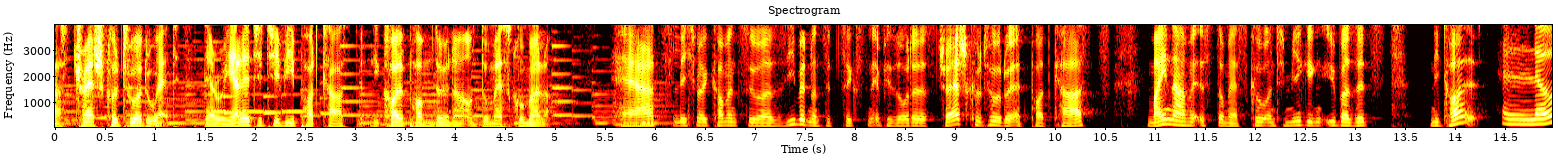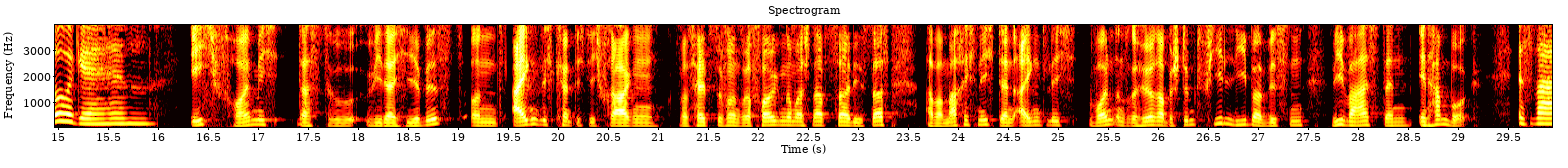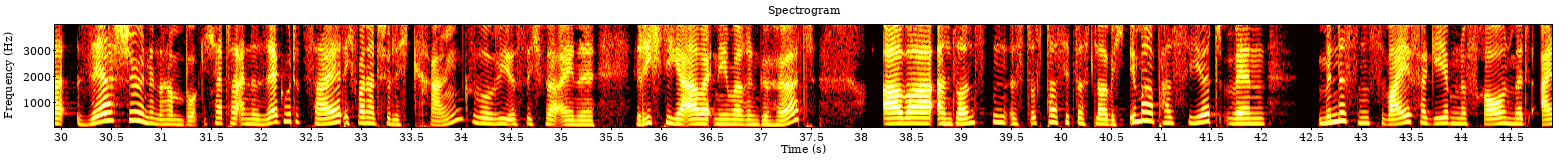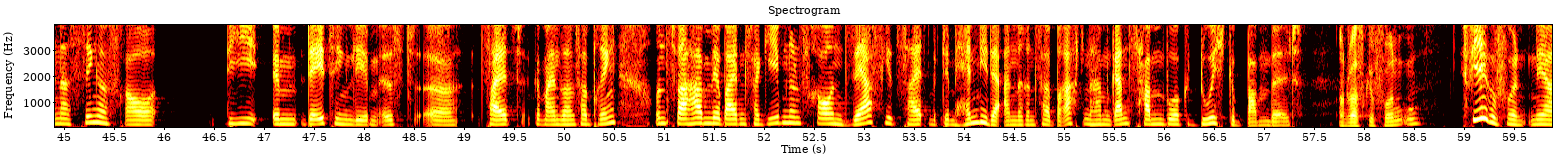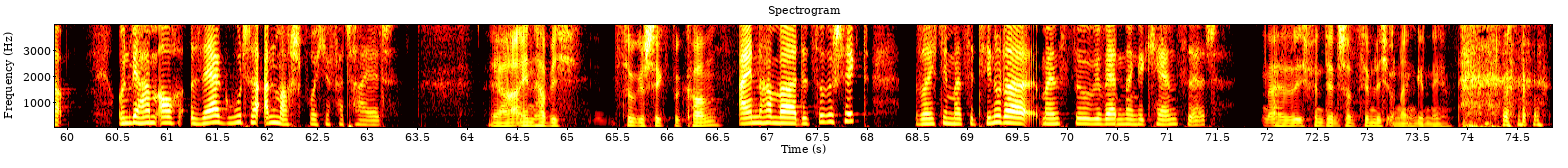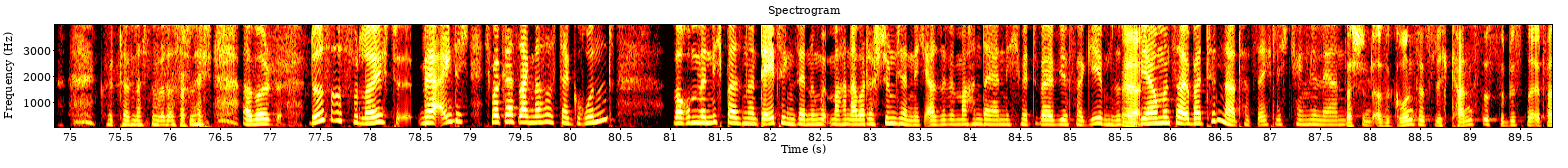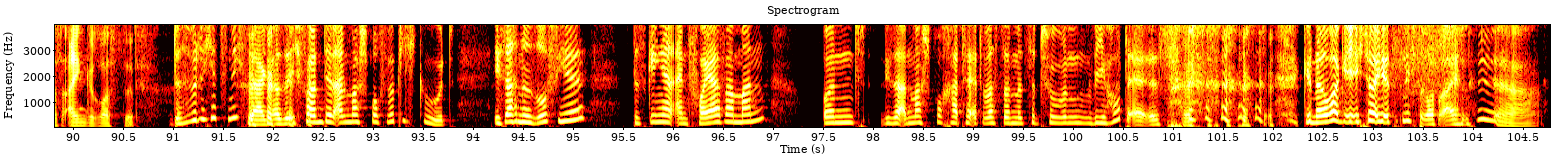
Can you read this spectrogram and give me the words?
Das Trash Kultur Duett, der Reality TV Podcast mit Nicole Pomdöner und Domescu Möller. Herzlich willkommen zur 77. Episode des Trash Kultur Duett Podcasts. Mein Name ist Domescu und mir gegenüber sitzt Nicole. Hello again. Ich freue mich, dass du wieder hier bist und eigentlich könnte ich dich fragen, was hältst du von unserer Folgennummer, Schnapszahl, dies, das, aber mache ich nicht, denn eigentlich wollen unsere Hörer bestimmt viel lieber wissen, wie war es denn in Hamburg? Es war sehr schön in Hamburg. Ich hatte eine sehr gute Zeit. Ich war natürlich krank, so wie es sich für eine richtige Arbeitnehmerin gehört. Aber ansonsten ist das passiert, was glaube ich immer passiert, wenn mindestens zwei vergebene Frauen mit einer Single-Frau, die im Datingleben ist, äh, Zeit gemeinsam verbringen. Und zwar haben wir beiden vergebenen Frauen sehr viel Zeit mit dem Handy der anderen verbracht und haben ganz Hamburg durchgebambelt. Und was gefunden? Viel gefunden, ja. Und wir haben auch sehr gute Anmachsprüche verteilt. Ja, einen habe ich zugeschickt bekommen. Einen haben wir dir zugeschickt. Soll ich den mal zitieren oder meinst du, wir werden dann gecancelt? Also ich finde den schon ziemlich unangenehm. Gut, dann lassen wir das vielleicht. Aber das ist vielleicht, naja, eigentlich, ich wollte gerade sagen, das ist der Grund, warum wir nicht bei so einer Dating-Sendung mitmachen, aber das stimmt ja nicht. Also wir machen da ja nicht mit, weil wir vergeben sind. Ja. Und wir haben uns ja über Tinder tatsächlich kennengelernt. Das stimmt, also grundsätzlich kannst du es, du bist nur etwas eingerostet. Das würde ich jetzt nicht sagen. Also ich fand den Anmachspruch wirklich gut. Ich sage nur so viel, das ging an einen Feuerwehrmann und dieser Anmachspruch hatte etwas damit zu tun, wie hot er ist. Genauer gehe ich da jetzt nicht drauf ein. Ja,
